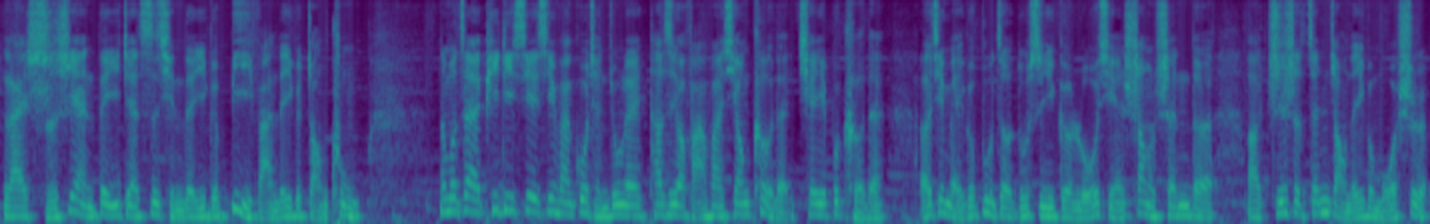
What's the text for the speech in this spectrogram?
来实现对一件事情的一个闭环的一个掌控。那么，在 PDCA 心法过程中呢，它是要环环相扣的，缺一不可的，而且每个步骤都是一个螺旋上升的啊知识增长的一个模式。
